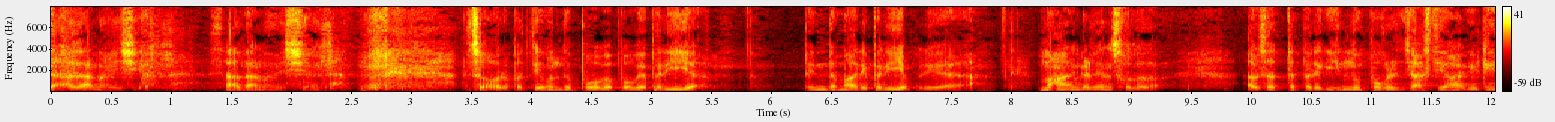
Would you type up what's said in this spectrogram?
சாதாரண விஷயம் இல்லை சாதாரண விஷயம் இல்லை. ஸோ அவரை பற்றி வந்து போக போக பெரிய இந்த மாதிரி பெரிய பெரிய மகான்களேன்னு சொல்லலாம். அவர் சத்த பிறகு இன்னும் புகழ் ஜாஸ்தி ஆகிட்டே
